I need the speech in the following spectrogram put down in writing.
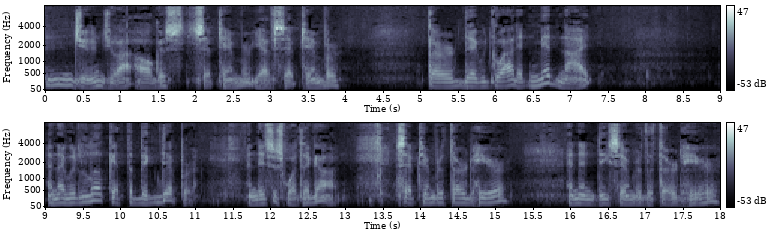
June, July, August, September. You have September 3rd. They would go out at midnight and they would look at the Big Dipper. And this is what they got. September 3rd here, and then December the 3rd here.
